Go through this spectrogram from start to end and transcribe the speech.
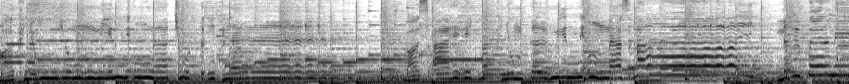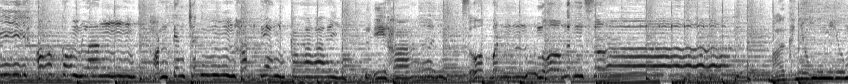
បើខ្ញុំយំមានអ្នកណាជូតទឹកភ្នែកបើស្អែកបាត់ខ្ញុំទៅមានអ្នកណាស្ដាយ នៅពេលនេះអស់កម្លាំងហន់ទាំងចិត្តហត់ទាំងកាយលីហើយសោកបិនងងឹតសោបើខ្ញុំយំ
